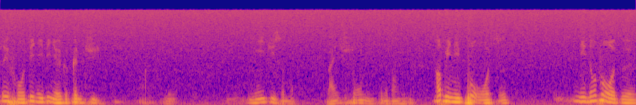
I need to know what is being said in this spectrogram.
所以否定一定有一个根据，啊，你你依据什么来说明这个东西？好比你破我执，你怎么破我执？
